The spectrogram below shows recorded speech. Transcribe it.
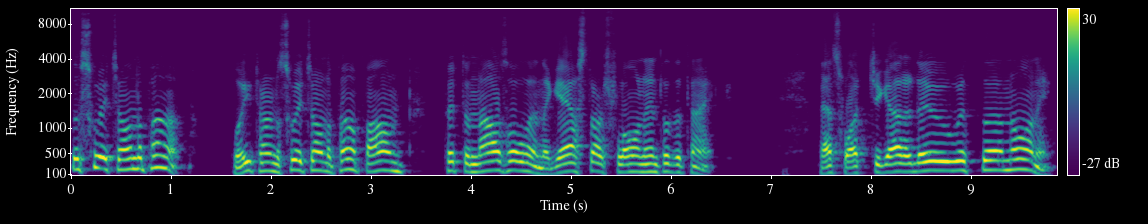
the, switch on the pump. Well, you turn the switch on the pump on, put the nozzle, and the gas starts flowing into the tank. That's what you got to do with the anointing.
